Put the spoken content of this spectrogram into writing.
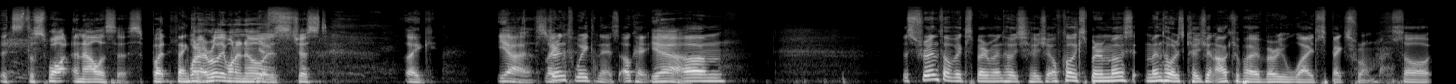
it's the SWOT analysis. But Thank what you. I really want to know Yes. is just like, yeah, strength, like, weakness. Okay. Yeah. Um, the strength of experimental education, of course, experimental education occupy a very wide spectrum. So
